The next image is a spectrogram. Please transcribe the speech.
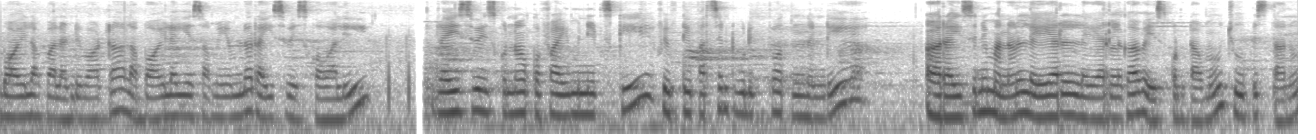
బాయిల్ అవ్వాలండి వాటర్. అలా బాయిల్ అయ్యే సమయంలో రైస్ వేసుకోవాలి. రైస్ వేసుకున్న ఒక ఫైవ్ మినిట్స్కి ఫిఫ్టీ పర్సెంట్ ఉడికిపోతుందండి. రైస్ని మనం లేయర్ లేయర్లుగా వేసుకుంటాము. చూపిస్తాను.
